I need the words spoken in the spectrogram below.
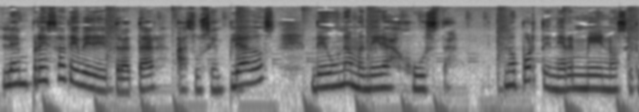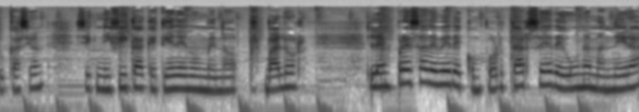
La empresa debe de tratar a sus empleados de una manera justa. No por tener menos educación significa que tienen un menor valor. La empresa debe de comportarse de una manera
